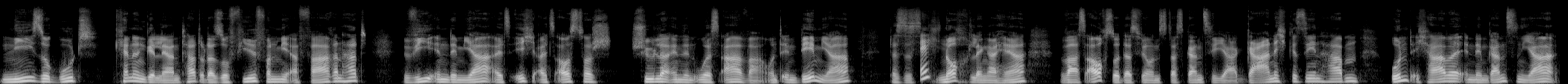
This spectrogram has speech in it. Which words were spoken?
nie so gut kennengelernt hat oder so viel von mir erfahren hat, wie in dem Jahr, als ich als Austauschschüler in den USA war. Und in dem Jahr, das ist Echt? noch länger her, war es auch so, dass wir uns das ganze Jahr gar nicht gesehen haben. Und ich habe in dem ganzen Jahr,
